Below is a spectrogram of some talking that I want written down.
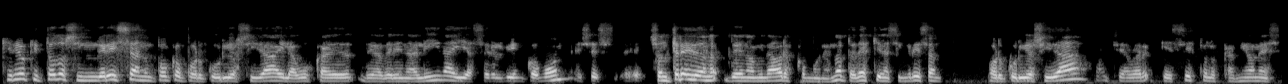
creo que todos ingresan un poco por curiosidad y la búsqueda de, adrenalina y hacer el bien común. Ese eh, son tres denominadores comunes, ¿no? Tenés quienes ingresan por curiosidad, a ver qué es esto, los camiones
